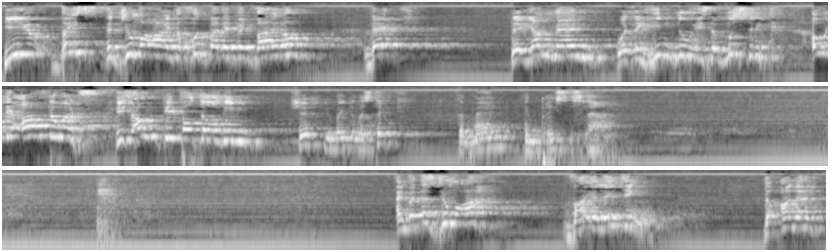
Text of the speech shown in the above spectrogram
He based the Jumu'ah and the khutbah that went viral that the young man was a Hindu, he's a mushrik. Only afterwards, his own people told him, Sheikh, you made a mistake. The man embraced Islam. And with this Jumu'ah, violating the honor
